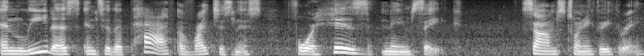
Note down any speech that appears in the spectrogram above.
and lead us into the path of righteousness for His name's sake. Psalms 23 3.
